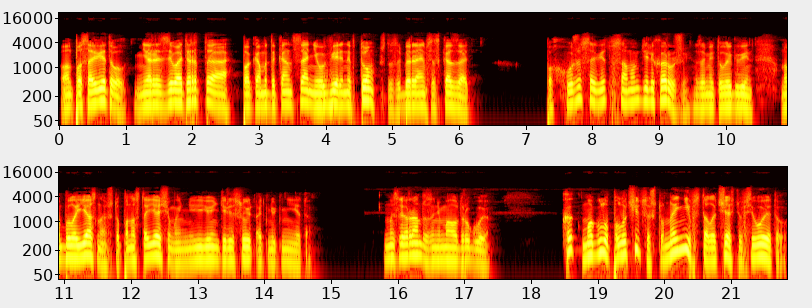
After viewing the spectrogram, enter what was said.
Он посоветовал не раздевать рта, пока мы до конца не уверены в том, что собираемся сказать. «Похоже, совет в самом деле хороший», — заметила Эгвин, но было ясно, что по-настоящему ее интересует отнюдь не это. Мысль Ранда занимала другое. Как могло получиться, что Найниф стала частью всего этого?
